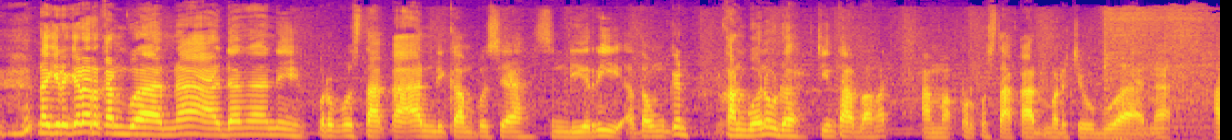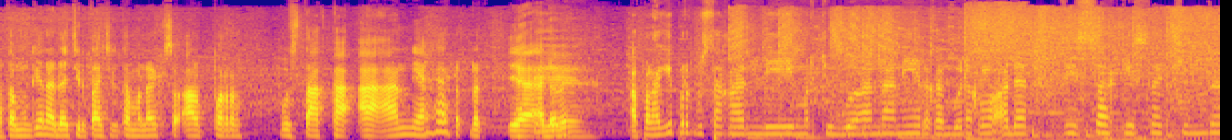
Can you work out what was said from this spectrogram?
Nah kira-kira rekan buana ada nggak nih perpustakaan di kampus ya sendiri atau mungkin rekan buana udah cinta banget sama perpustakaan Mercu Buana atau mungkin ada cerita-cerita menarik soal perpustakaan ya ya ada Iya. Apalagi perpustakaan di Mercu Buana nih rekan buana. Kalau ada kisah-kisah cinta,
